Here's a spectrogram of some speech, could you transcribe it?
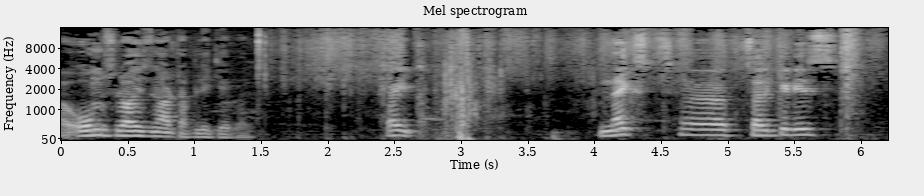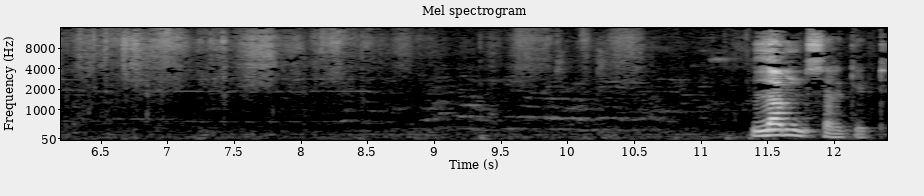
ohm's law is not applicable. Right next uh, circuit is lumped circuit.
